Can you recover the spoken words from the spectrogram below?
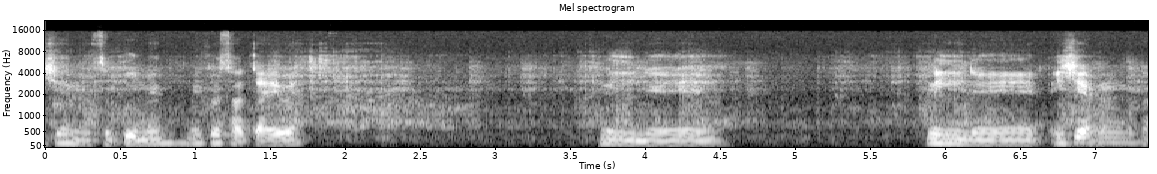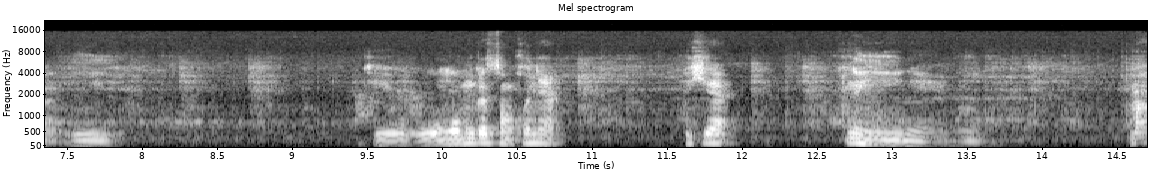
เชี่ยมันสปืนไม่ไม่ค่อยสะใจเว้ยนี่เน่นี่เน่ไอ้เชี่ยมันตายเอ้ยโอเคโอ้โหงมกันสองคนเนี่ยไอ้เชี่ยนี่เน่มึงมา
